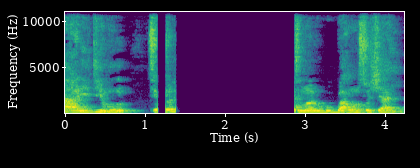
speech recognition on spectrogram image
a rí dì mú láti máa lo gbogbo àwọn sóṣíà yìí.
